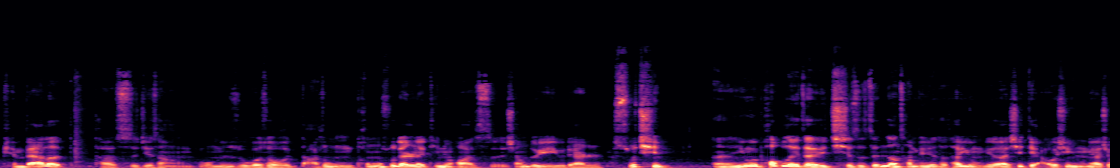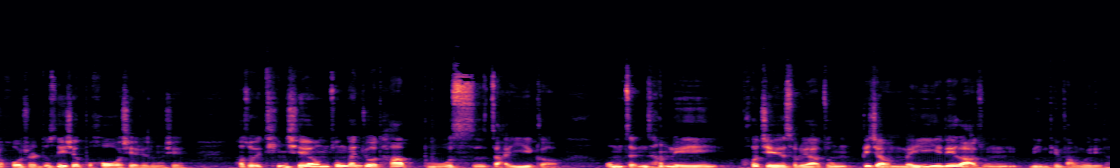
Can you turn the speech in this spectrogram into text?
偏 ballad。它实际上，我们如果说大众通俗点儿来听的话，是相对有点儿抒情。嗯，因为 poply 在其实整张唱片里头，它用的那些调性、用的那些和弦，都是一些不和谐的东西。他所以听起来，我们总感觉它不是在一个我们正常的可接受的那种比较美的那种聆听范围里头，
